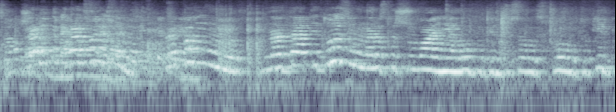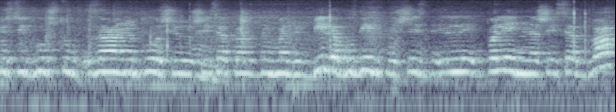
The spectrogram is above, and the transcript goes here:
Смотрите, пропоную надати дозвіл на розташування групи тимчасових споруд у кількості двох штук загальною площею 60 квадратних метрів біля будинку Лі- 62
